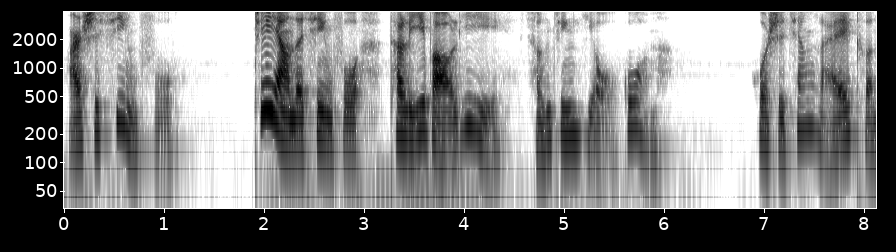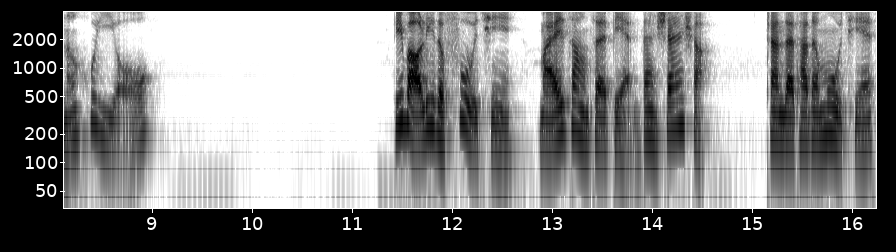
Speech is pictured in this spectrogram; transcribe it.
而是幸福。这样的幸福，她李宝莉曾经有过吗？或是将来可能会有？李宝莉的父亲埋葬在扁担山上，站在他的墓前，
